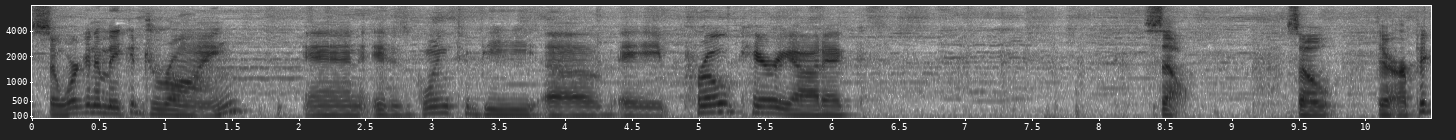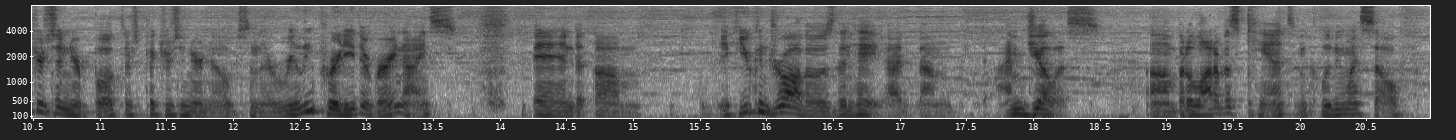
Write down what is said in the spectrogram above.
so we're gonna make a drawing, and it is going to be of a prokaryotic cell. So there are pictures in your book, there's pictures in your notes, and they're really pretty, they're very nice. And um, if you can draw those, then hey, I, I'm, I'm jealous. Um, but a lot of us can't, including myself.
